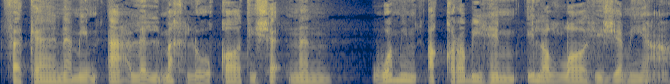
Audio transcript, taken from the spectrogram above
فكان من أعلى المخلوقات شانا ومن أقربهم إلى الله جميعا.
